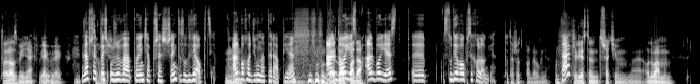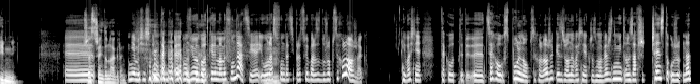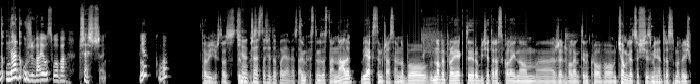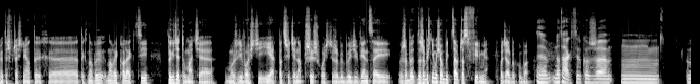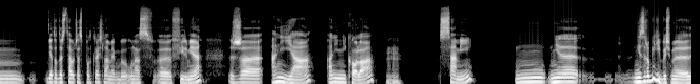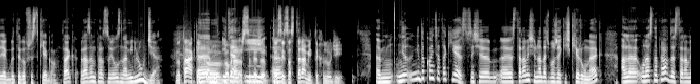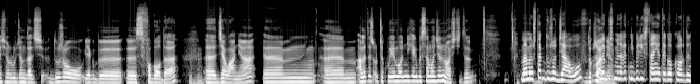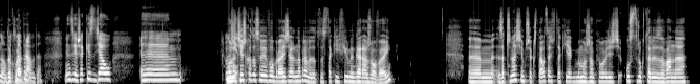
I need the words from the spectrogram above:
To rozwiń, jak... jak, jak Zawsze jak ktoś używa pojęcia przestrzeń, to są dwie opcje. Mhm. Albo chodził na terapię, Okej, to albo, jest, odpada. albo jest, y, studiował psychologię. To też odpada u mnie. Tak? Czyli jestem trzecim e, odłamem. Inni. Y, Przestrzeń do nagrań. Nie, my się tak e, mówimy, bo od kiedy mamy fundację i u nas Mhm. w fundacji pracuje bardzo dużo psycholożek. I właśnie taką y, cechą wspólną psycholożek jest, że one właśnie jak rozmawiasz z nimi, to one zawsze często nad- nadużywają słowa przestrzeń. Nie, Kuba? To widzisz, to z tym, Często się to pojawia, z, tak. tym, z tym zostanę. No ale jak z tym czasem? No bo nowe projekty, robicie teraz kolejną e, rzecz walentynkową, ciągle coś się zmienia. Teraz rozmawialiśmy też wcześniej o tych, e, tych nowych, nowej kolekcji. To gdzie tu macie możliwości i jak patrzycie na przyszłość, żeby być więcej, żeby, żebyś nie musiał być cały czas w firmie, chociażby Kuba. No tak, tylko że mm, mm, ja to też cały czas podkreślam jakby u nas w, e, firmie, że ani ja, ani Nikola Mhm. sami nie, nie zrobilibyśmy jakby tego wszystkiego, tak? Razem pracują z nami ludzie. No tak, tylko i wyobrażasz ten- sobie, i, że ty e, jesteś za sterami tych ludzi. Em, Nie, nie do końca tak jest. W sensie e, staramy się nadać może jakiś kierunek, ale u nas naprawdę staramy się ludziom dać dużą jakby e, swobodę Mhm. e, działania, ale też oczekujemy od nich jakby samodzielności. To, Mamy już tak dużo działów, Dokładnie. że my byśmy nawet nie byli w stanie tego koordynować. Dokładnie. Naprawdę. Więc wiesz, jak jest dział... no Może nie- ciężko to sobie wyobrazić, ale naprawdę to, to z takiej firmy garażowej. Em, zaczyna się przekształcać w takie jakby można powiedzieć ustrukturyzowane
